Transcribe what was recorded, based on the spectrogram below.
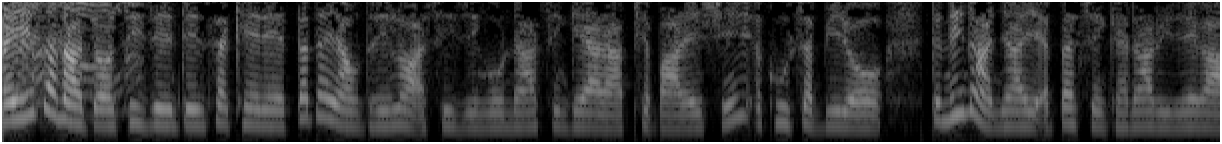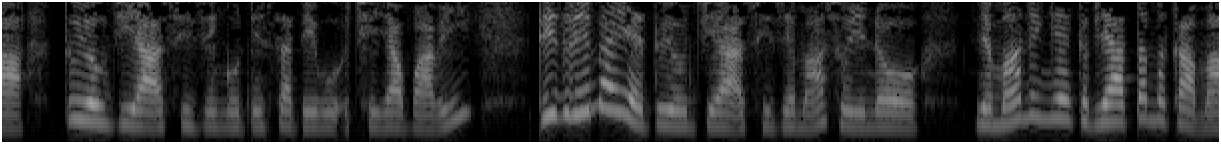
မအေးသန္တာကျော် စီစဉ်တင်ဆက်ခဲ့တဲ့ သက်တမ်းရောင် သတင်းလွှာ အစီအစဉ်ကို နားဆင်ခဲ့ရတာ ဖြစ်ပါတယ်ရှင်။အခုဆက်ပြီးတော့တနင်္လာညရဲ့ အပတ်စဉ်ကဏ္ဍတွေထဲက သူယုံကြည်ရာ အစီအစဉ်ကို တင်ဆက်ပေးဖို့ အချိန်ရောက်ပါပြီ။ဒီသတင်းပတ်ရဲ့ သူယုံကြည်ရာ အစီအစဉ်မှာဆိုရင်တော့ မြန်မာနိုင်ငံ ကဗျာသမဂ္ဂမှာ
